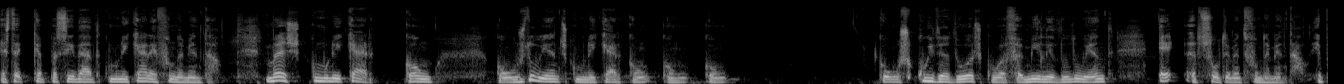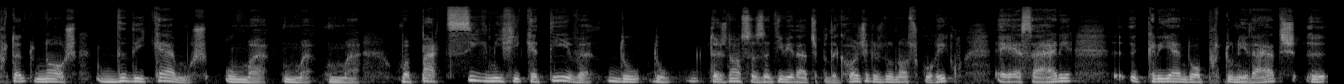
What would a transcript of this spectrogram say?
esta capacidade de comunicar é fundamental. Mas comunicar com, com os doentes, comunicar com, com, com com os cuidadores, com a família do doente, é absolutamente fundamental. E, portanto, nós dedicamos uma, uma, uma, uma parte significativa do, do, das nossas atividades pedagógicas, do nosso currículo, a essa área, eh, criando oportunidades eh,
